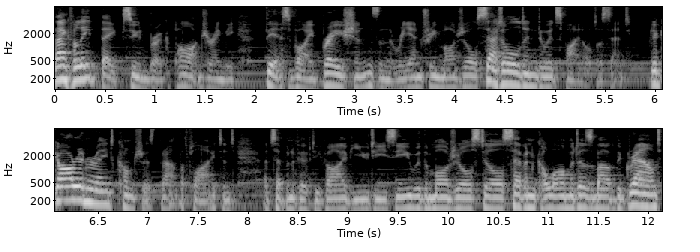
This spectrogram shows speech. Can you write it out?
Thankfully, they soon broke apart during the fierce vibrations and the re-entry module settled into its final descent. Gagarin remained conscious throughout the flight, and at 7.55 UTC, with the module still 7 kilometers above the ground,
